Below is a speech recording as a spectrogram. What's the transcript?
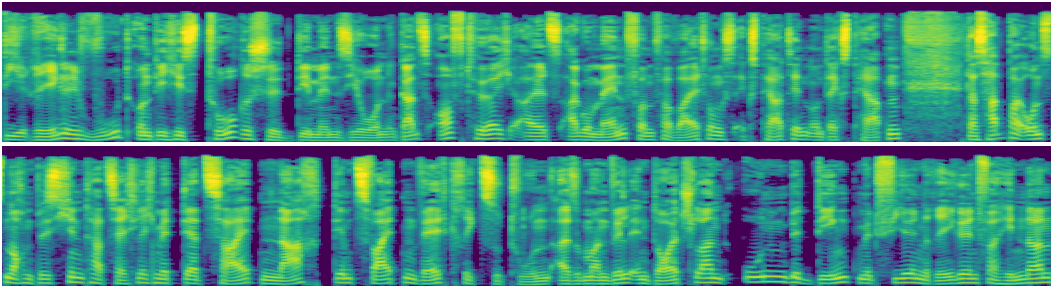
die Regelwut und die historische Dimension. Ganz oft höre ich als Argument von Verwaltungsexpertinnen und Experten, das hat bei uns noch ein bisschen tatsächlich mit der Zeit nach dem Zweiten Weltkrieg zu tun. Also man will in Deutschland unbedingt mit vielen Regeln verhindern,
